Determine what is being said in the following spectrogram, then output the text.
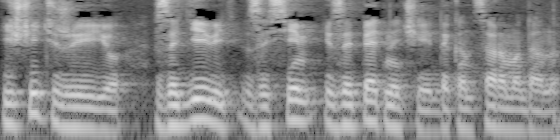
Ищите же ее за 9, за 7 и за 5 ночей до конца Рамадана.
